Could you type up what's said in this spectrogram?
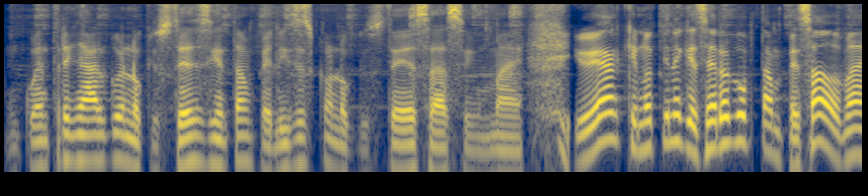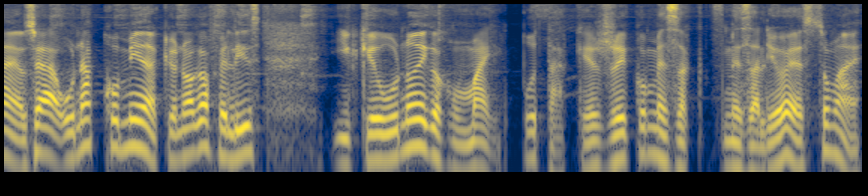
Encuentren algo en lo que ustedes se sientan felices con lo que ustedes hacen, mae. Y vean que no tiene que ser algo tan pesado, mae. O sea, una comida que uno haga feliz y que uno diga como, mae, puta, qué rico me, me salió esto, mae.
